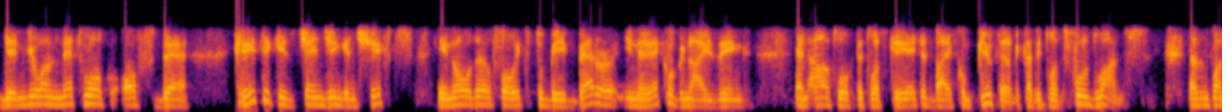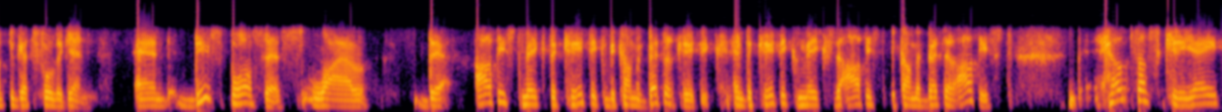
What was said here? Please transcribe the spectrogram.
the neural network of the critic is changing and shifts in order for it to be better in recognizing an artwork that was created by a computer because it was fooled once, doesn't want to get fooled again. And this process, while the artist make the critic become a better critic and the critic makes the artist become a better artist helps us create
